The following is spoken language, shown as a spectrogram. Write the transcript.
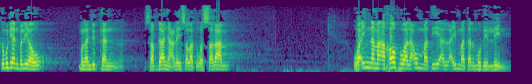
Kemudian beliau melanjutkan sabdanya alaihi salatu wassalam Wa inna ma akhawfu ala ummati al-a'immatal mudillin.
